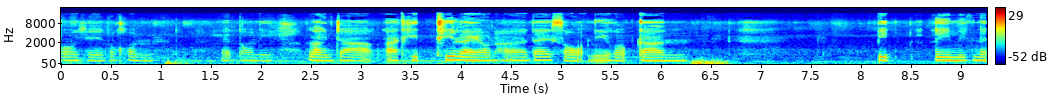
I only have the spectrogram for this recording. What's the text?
โอเคทุกคนในตอนนี้หลังจากอาทิตย์ที่แล้วนะคะได้สอนเกี่ยวกับการปิดลิมิตใน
